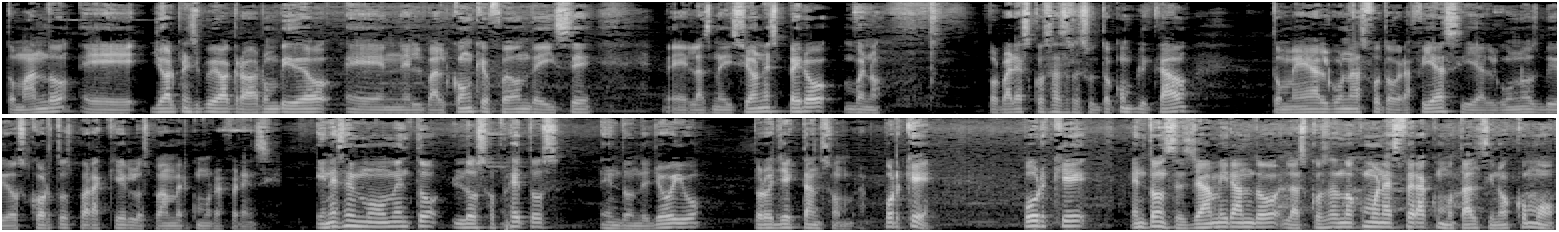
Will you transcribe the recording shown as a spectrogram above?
tomando. Eh, yo al principio iba a grabar un video en el balcón que fue donde hice las mediciones, pero bueno, por varias cosas resultó complicado. Tomé algunas fotografías y algunos videos cortos para que los puedan ver como referencia. En ese mismo momento, los objetos en donde yo vivo proyectan sombra. ¿Por qué? Porque entonces, ya mirando las cosas no como una esfera como tal, sino como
